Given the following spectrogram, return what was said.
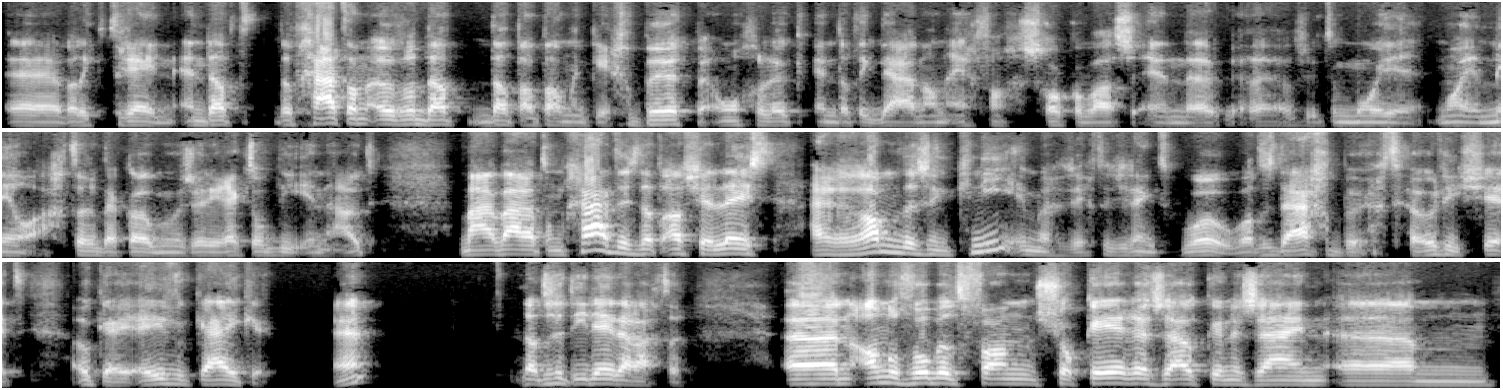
uh, wat ik train. En dat, dat gaat dan over dat, dat dat dan een keer gebeurt bij ongeluk. En dat ik daar dan echt van geschrokken was. En daar uh, zit een mooie, mooie mail achter. Daar komen we zo direct op die inhoud. Maar waar het om gaat is dat als je leest, hij ramde zijn knie in mijn gezicht. Dat je denkt, wow, wat is daar gebeurd? Holy shit. Oké, even kijken. Hè? Dat is het idee daarachter. Een ander voorbeeld van chockeren zou kunnen zijn... Um,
